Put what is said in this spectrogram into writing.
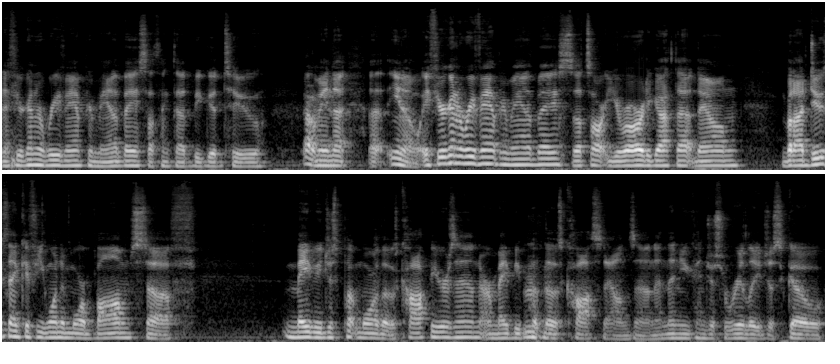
and if you're going to revamp your mana base i think that'd be good too. Oh, i mean that uh, you know if you're going to revamp your mana base that's all you've already got that down. But i do think if you wanted more bomb stuff maybe just put more of those copiers in or maybe put those cost downs in. And then you can just really just go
